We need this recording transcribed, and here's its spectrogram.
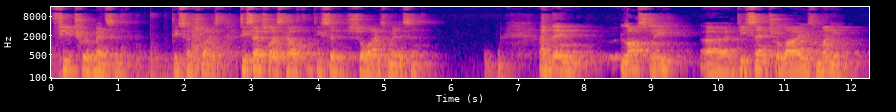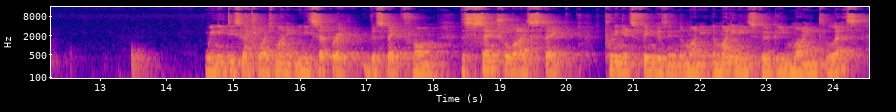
future of medicine, decentralized, decentralized health, decentralized medicine. And then lastly, uh, decentralized money. we need decentralized money. We need to separate the state from the centralized state, putting its fingers in the money. The money needs to be mindless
